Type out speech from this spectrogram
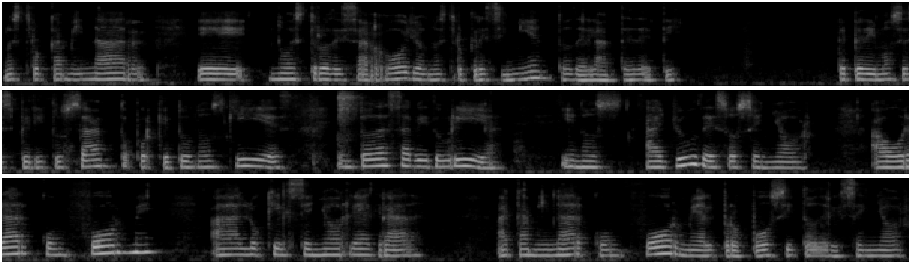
nuestro caminar, eh, nuestro desarrollo, nuestro crecimiento delante de ti. Te pedimos, Espíritu Santo, porque tú nos guíes en toda sabiduría y nos ayudes, oh Señor, a orar conforme a lo que el Señor le agrada, a caminar conforme al propósito del Señor,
